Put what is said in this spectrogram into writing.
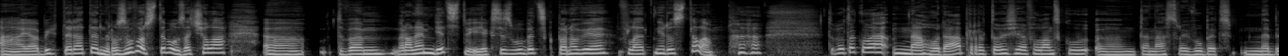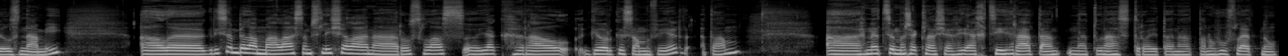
a já bych teda ten rozhovor s tebou začala uh, tvém raném dětství. Jak jsi vůbec k panově flétně dostala? To byla taková náhoda, protože v Holandsku um, ten nástroj vůbec nebyl známý. Ale když jsem byla malá, jsem slyšela na rozhlas, jak hrál George Samfir tam. A hned jsem řekla, že já chci hrát na, na tu nástroj, ta, na panovu flétnu.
